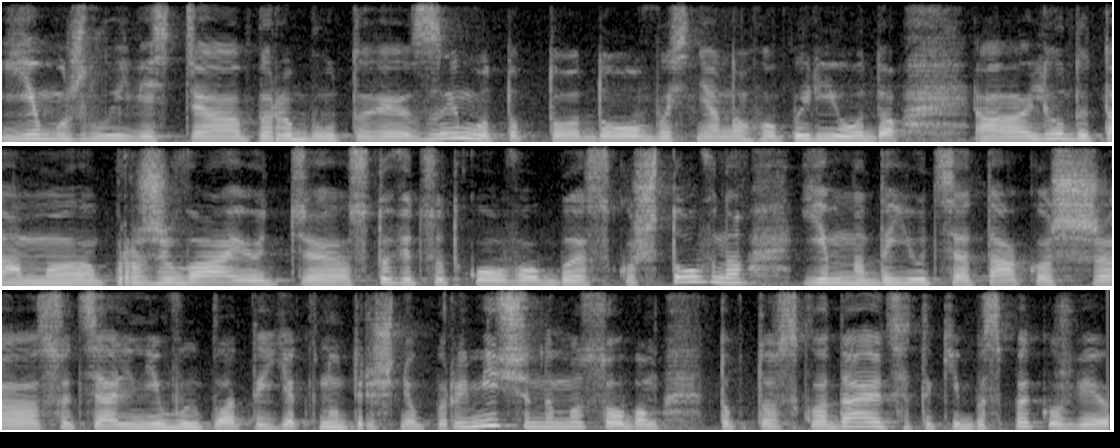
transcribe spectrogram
є можливість е, перебути зиму, тобто до весняного періоду. Е, Люди там проживають е, 100% безкоштовно. Їм надаються також соціальні виплати як внутрішньо переміщеним особам, тобто складаються такі безпекові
